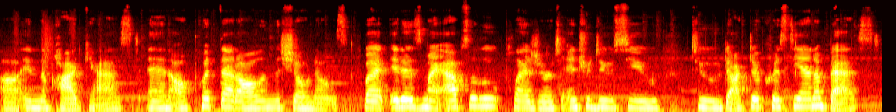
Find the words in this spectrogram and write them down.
uh, in the podcast, and I'll put that all in the show notes. But it is my absolute pleasure to introduce you to Dr. Christiana Best,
